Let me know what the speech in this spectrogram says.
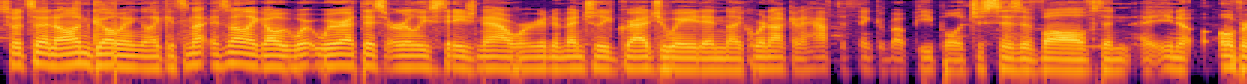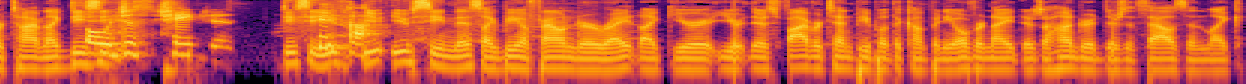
So it's an ongoing, like it's not, it's not like oh we're, we're at this early stage now. We're going to eventually graduate, and like we're not going to have to think about people. It just has evolved, and uh, you know over time, like DC, oh, it just changes. DC, you've, yeah. you, have seen this, like being a founder, right? Like you're, you're, there's five or 10 people at the company overnight. There's a hundred, there's a thousand. Like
